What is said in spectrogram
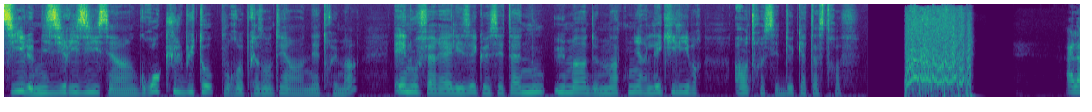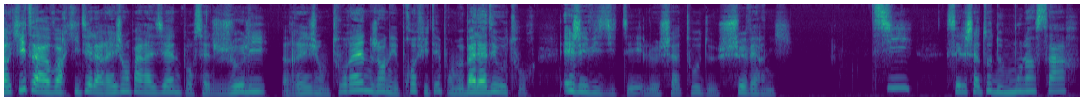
Si le misirisi c'est un gros culbuto pour représenter un être humain et nous fait réaliser que c'est à nous, humains, de maintenir l'équilibre entre ces deux catastrophes. Alors, quitte à avoir quitté la région parisienne pour cette jolie région de Touraine, j'en ai profité pour me balader autour et j'ai visité le château de Cheverny. Si, c'est le château de Moulinsart,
